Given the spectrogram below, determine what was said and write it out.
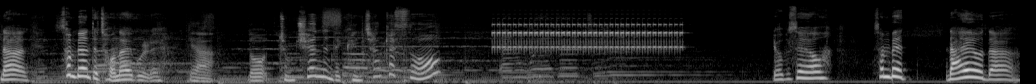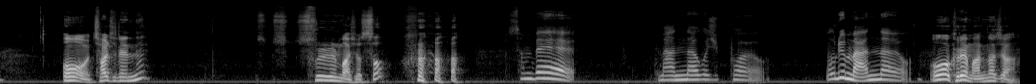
나 선배한테 전화해 볼래. 야, 너 좀 취했는데 괜찮겠어? 여보세요. 선배 나예요, 나. 어, 잘 지냈니? 수, 술 마셨어? 선배 만나고 싶어요. 우리 만나요. 어, 그래 만나자.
